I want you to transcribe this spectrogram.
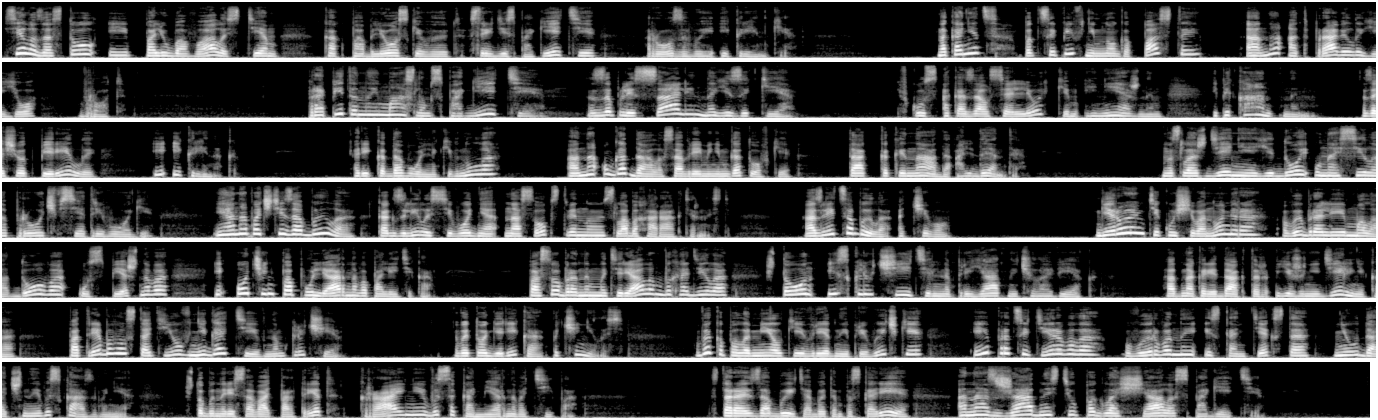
Села за стол и полюбовалась тем, как поблескивают среди спагетти розовые икринки. Наконец, подцепив немного пасты, она отправила ее в рот. Пропитанные маслом спагетти заплясали на языке. Вкус оказался легким и нежным, и пикантным за счет перилы и икринок. Рика довольно кивнула. Она угадала со временем готовки, так, как и надо, альденте. Наслаждение едой уносило прочь все тревоги. И она почти забыла, как злилась сегодня на собственную слабохарактерность. А злиться было от чего. Героем текущего номера выбрали молодого, успешного и очень популярного политика. По собранным материалам выходило, что он исключительно приятный человек. Однако редактор еженедельника – потребовал статью в негативном ключе. В итоге Рика подчинилась, выкопала мелкие вредные привычки и процитировала вырванные из контекста неудачные высказывания, чтобы нарисовать портрет крайне высокомерного типа. Стараясь забыть об этом поскорее, она с жадностью поглощала спагетти.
